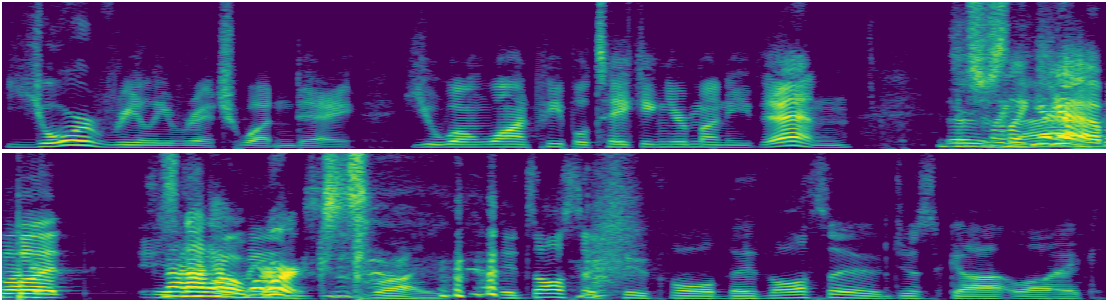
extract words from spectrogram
you're really rich one day you won't want people taking your money then it's just like that, yeah but but it's it's not how it works. works right. It's also twofold. They've also just got like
